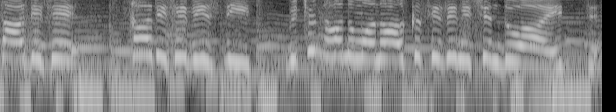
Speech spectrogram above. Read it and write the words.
sadece sadece biz değil, bütün Hanuman halkı sizin için dua etti.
